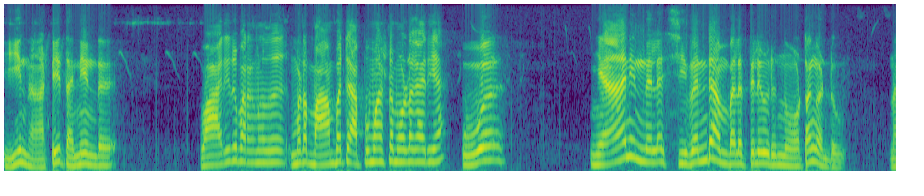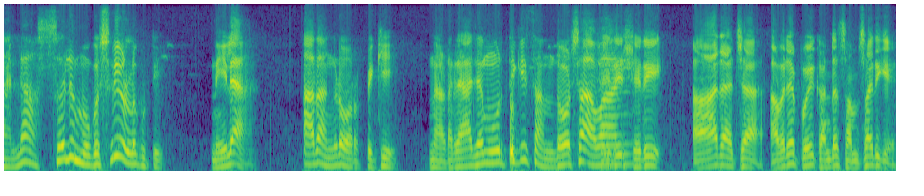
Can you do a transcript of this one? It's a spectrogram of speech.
ഈ നാട്ടിൽ തന്നെയുണ്ട്. വാര്യര് പറയണത് നമ്മുടെ മാമ്പറ്റ അപ്പുമാഷ്ട മോളുടെ കാര്യ? ഉവ് ഞാൻ ഇന്നലെ ശിവന്റെ അമ്പലത്തിൽ ഒരു നോട്ടം കണ്ടു. നല്ല അസലും മുഖശ്രീ ഉള്ള കുട്ടി. നീല അത് അങ്ങോട്ട് ഉറപ്പിക്ക്. നടരാജമൂർത്തിക്ക് സന്തോഷാവാ ശരി ശരി. ആരാച്ചാ അവരെ പോയി കണ്ട് സംസാരിക്കേ.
